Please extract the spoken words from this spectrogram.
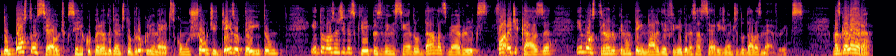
do Boston Celtics se recuperando diante do Brooklyn Nets com um show de Jason Tatum e do Los Angeles Clippers vencendo o Dallas Mavericks fora de casa e mostrando que não tem nada definido nessa série diante do Dallas Mavericks. Mas galera,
